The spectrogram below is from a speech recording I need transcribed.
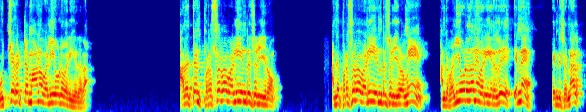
உச்சகட்டமான வலியோடு வருகிறதா? அதைத்தான் பிரசவ வலி என்று சொல்கிறோம் அந்த பிரசவ வலி என்று சொல்கிறோமே அந்த வலியோடு தானே வருகிறது. என்ன? என்று சொன்னால்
